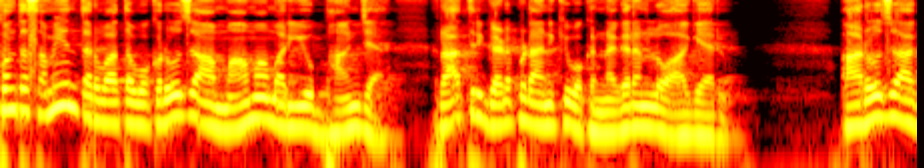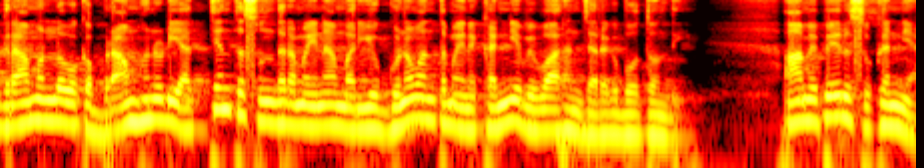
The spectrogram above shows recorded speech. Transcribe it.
కొంత సమయం తర్వాత ఒకరోజు ఆ మామ మరియు భాంజ రాత్రి గడపడానికి ఒక నగరంలో ఆగారు. ఆ రోజు ఆ గ్రామంలో ఒక బ్రాహ్మణుడి అత్యంత సుందరమైన మరియు గుణవంతమైన కన్య వివాహం జరగబోతోంది. ఆమె పేరు సుకన్య.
